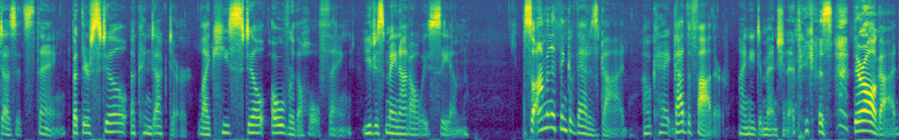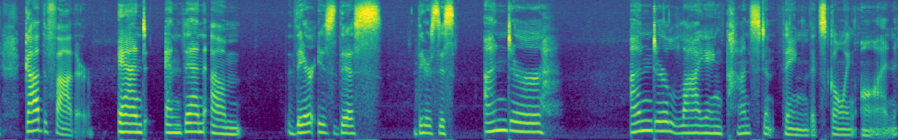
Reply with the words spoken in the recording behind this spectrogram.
does its thing. But there's still a conductor, like he's still over the whole thing. You just may not always see him. So I'm going to think of that as God, okay? God the Father. I need to mention it because they're all God. God the Father, and and then um, there is this there's this under underlying constant thing that's going on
